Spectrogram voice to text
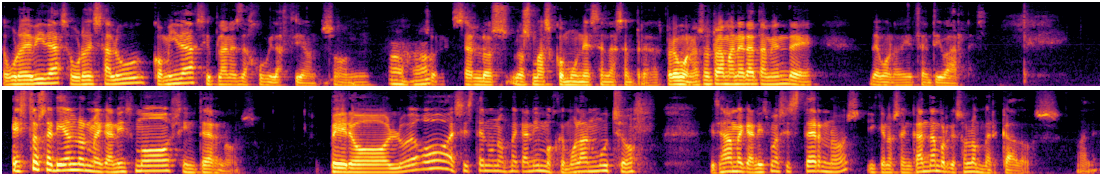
seguro de vida, seguro de salud, comidas y planes de jubilación. Son suelen ser los, los más comunes en las empresas. Pero bueno, es otra manera también de, de, bueno, de incentivarles. Estos serían los mecanismos internos. Pero luego existen unos mecanismos que molan mucho, que se llaman mecanismos externos y que nos encantan porque son los mercados. ¿vale?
